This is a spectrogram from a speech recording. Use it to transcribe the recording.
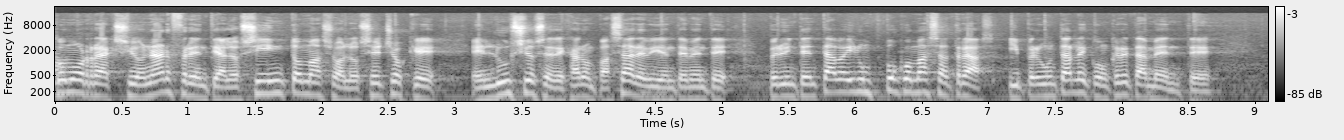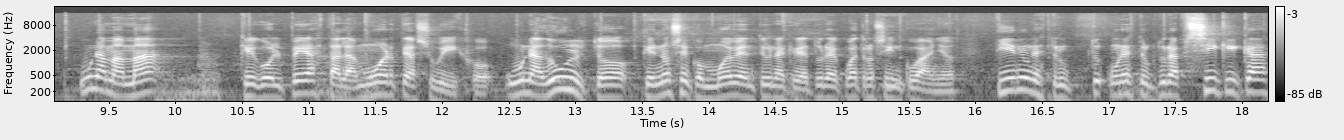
cómo reaccionar frente a los síntomas o a los hechos que en Lucio se dejaron pasar, evidentemente, pero intentaba ir un poco más atrás y preguntarle concretamente, una mamá que golpea hasta la muerte a su hijo, un adulto que no se conmueve ante una criatura de 4 o 5 años, tiene una, estructura psíquica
